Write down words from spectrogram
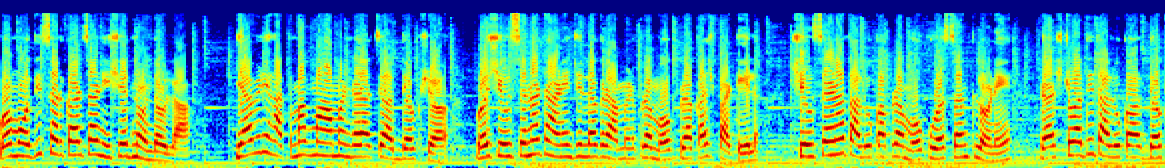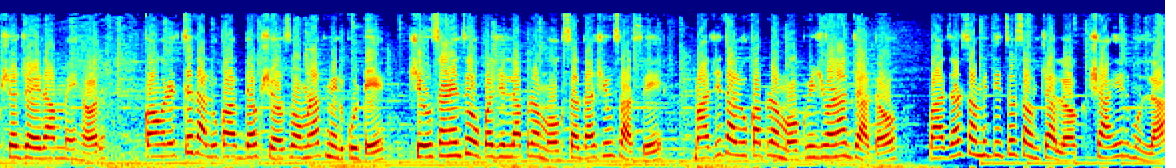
व मोदी सरकारचा निषेध नोंदवला. यावेळी हातमाग महामंडळाचे अध्यक्ष व शिवसेना ठाणे जिल्हा ग्रामीण प्रमुख प्रकाश पाटील शिवसेना तालुका प्रमुख वसंत लोणे राष्ट्रवादी तालुका अध्यक्ष जयराम मेहर काँग्रेसचे तालुका अध्यक्ष सोमनाथ मिरकुटे शिवसेनेचे उपजिल्हा प्रमुख सदाशिव सासे माजी तालुका प्रमुख विश्वनाथ जाधव बाजार समितीचे संचालक शाहीर मुल्ला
